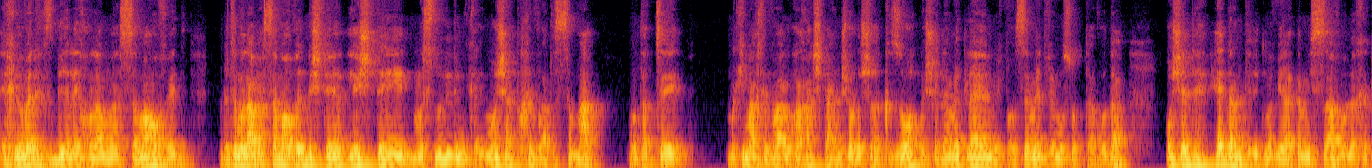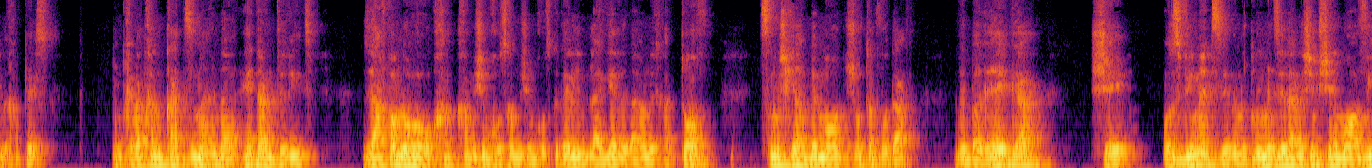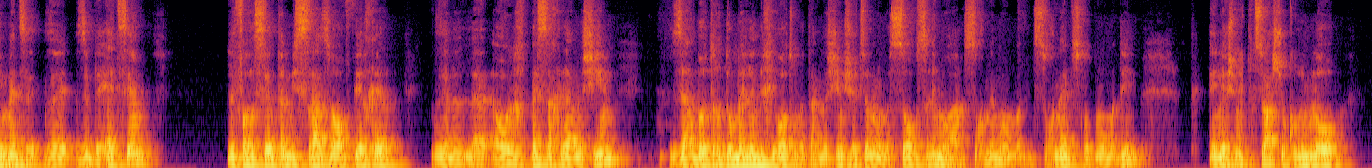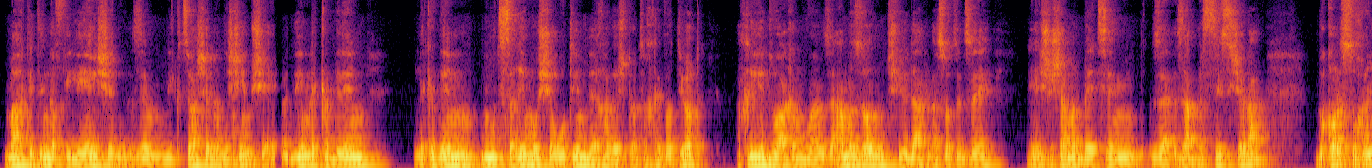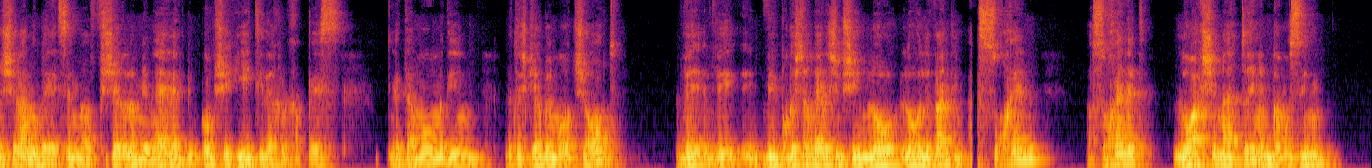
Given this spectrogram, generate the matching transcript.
איך היא עובדת, הסבירה לי איך עולם ההשמה עובד. בעצם עולם ההשמה עובד בשתי, יש שתי מסלולים כאלה, כמו שאת חברת השמה, זאת אומרת את מקימה חברה, לוקחת שתיים שלוש רכזות, משלמת להם, מפרסמת והן עושות את העבודה. או שההדאנטרית מביאה את המשרה והולכת לחפש. מבחינת חלוקת זמן, ההדאנטרית זה אף פעם לא 50 אחוז 50 אחוז. כדי להגיע לרעיון אחד טוב, צריכים להשקיע הרבה מאוד שעות עבודה. וברגע שעוזבים את זה ונותנים את זה לאנשים שהם אוהבים את זה, זה, זה בעצם לפרסם את המשרה, זה אופי אחר. זה, או לחפש אחרי אנשים, זה הרבה יותר דומה למכירות. זאת אומרת, האנשים שאצלנו הם הסורסרים או הסוכני וסוכנות מועמדים, יש מקצוע שקוראים לו marketing affiliation, זה מקצוע של אנשים שהם יודעים לקדם, לקדם מוצרים או שירותים דרך הרשתות החברתיות. הכי ידועה כמובן זה אמזון, שיודעת לעשות את זה, אה, ששם בעצם זה, זה הבסיס שלה. וכל סוכן שלנו בעצם מאפשר למנהלת, במקום שהיא תלך לחפש את המועמדים ותשקיע הרבה מאוד שעות, והיא פוגשת הרבה אנשים שהם לא, לא רלוונטיים. הסוכן, הסוכנת, לא רק שמאתרים, הם גם עושים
